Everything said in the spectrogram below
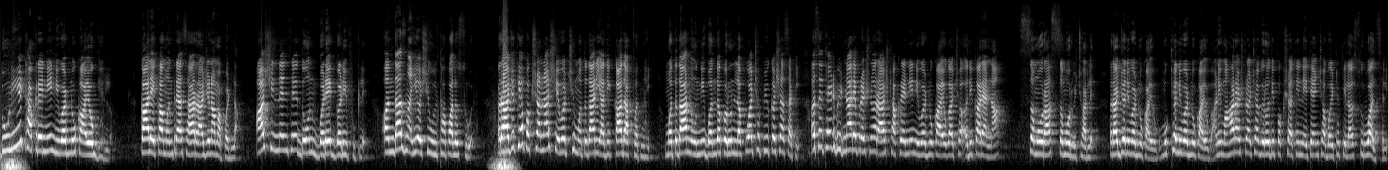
दोन्ही ठाकरेंनी निवडणूक आयोग घेरलं काल एका मंत्र्याचा राजीनामा पडला. आज शिंदेचे दोन बडे गडी फुटले. अंदाज नाही अशी उलथापालच सुरू आहे. राजकीय पक्षांना शेवटची मतदार यादी का दाखवत नाही? मतदार नोंदणी बंद करून लपवाछपवी कशासाठी? असे थेट भिडणारे प्रश्न राज ठाकरेंनी निवडणूक आयोगाच्या अधिकाऱ्यांना समोरासमोर विचारले राज्य निवडणूक आयोग मुख्य निवडणूक आयोग आणि महाराष्ट्राच्या विरोधी पक्षातील नेत्यांच्या बैठकीला सुरुवात झाली.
